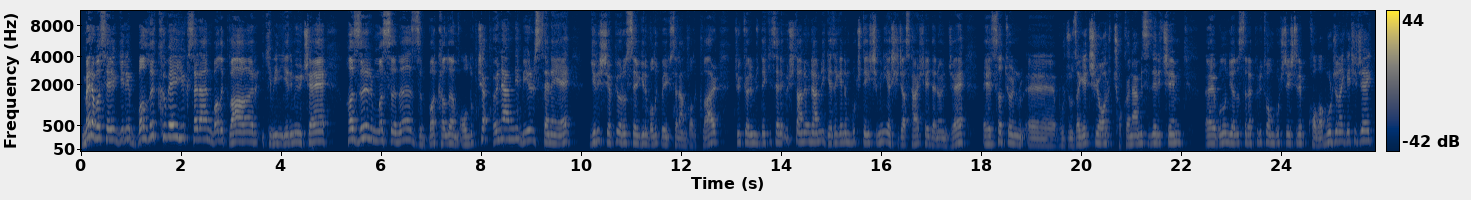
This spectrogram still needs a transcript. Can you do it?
Merhaba sevgili balık ve yükselen balıklar. 2023'e hazır mısınız? Bakalım. Oldukça önemli bir seneye giriş yapıyoruz sevgili balık ve yükselen balıklar. Çünkü önümüzdeki sene 3 tane önemli gezegenin burç değişimini yaşayacağız her şeyden önce. E, Satürn e, burcunuza geçiyor. Çok önemli sizler için. Ee, bunun yanı sıra Plüton burç değiştirip Kova burcuna geçecek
